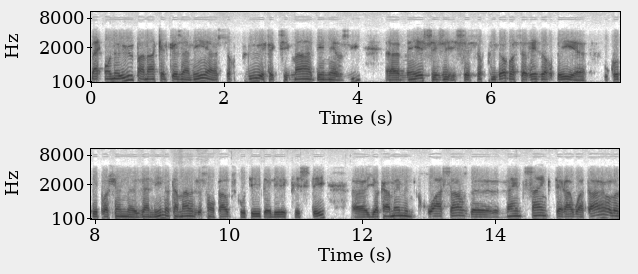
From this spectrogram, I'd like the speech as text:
Bien, on a eu pendant quelques années un surplus effectivement d'énergie, euh, mais ce surplus-là va se résorber euh, au cours des prochaines années, notamment là, si on parle du côté de l'électricité. Euh, il y a quand même une croissance de 25 TWh.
